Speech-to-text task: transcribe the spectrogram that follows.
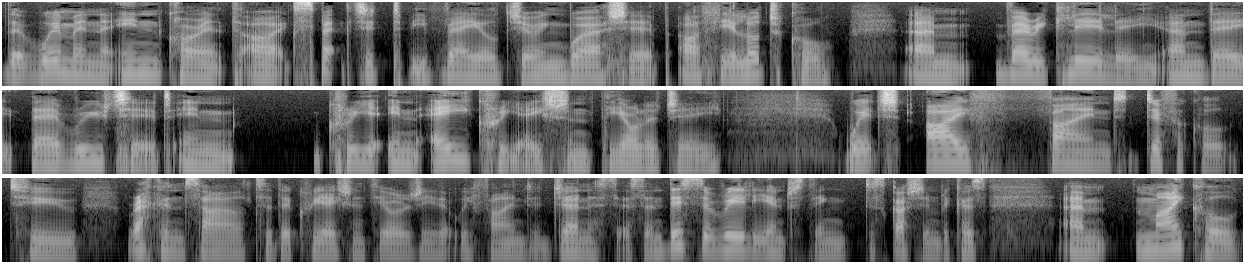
the women in corinth are expected to be veiled during worship are theological um, very clearly and they they're rooted in crea- in a creation theology which i find difficult to reconcile to the creation theology that we find in Genesis. And this is a really interesting discussion because um, Michael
